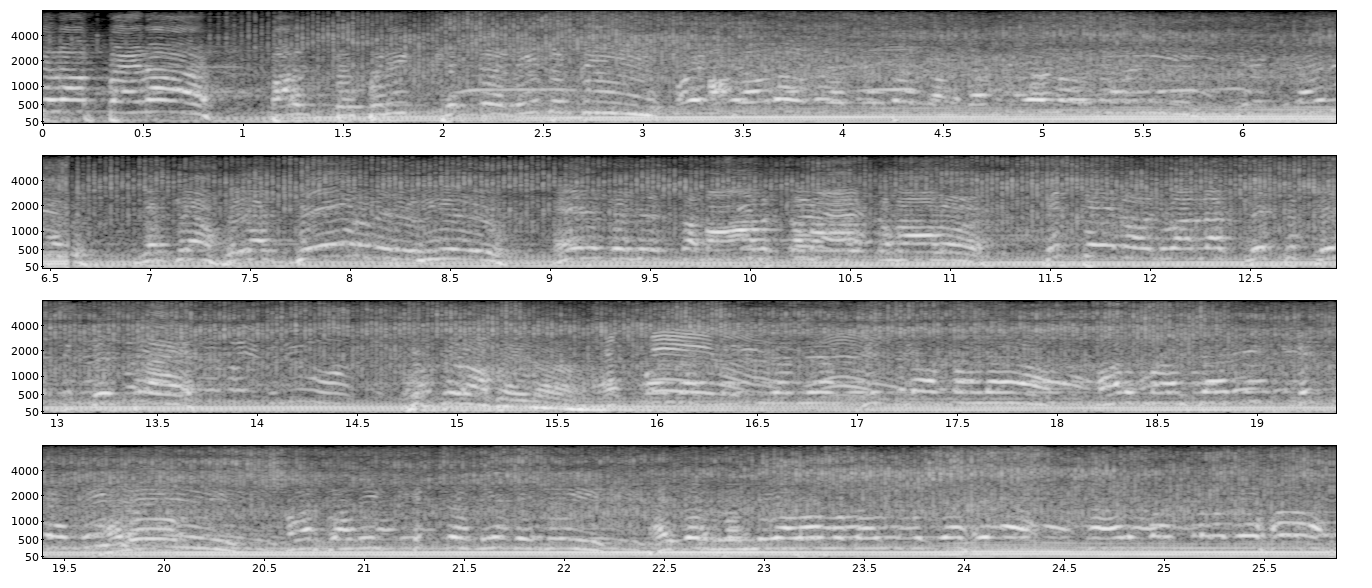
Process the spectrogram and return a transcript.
ਖਿੱਚਣਾ ਪੈਣਾ ਪਰ ਦੁਬੜੀ ਖਿੱਚ ਨਹੀਂ ਦਿੱਤੀ ਓਏ ਸਾਰਾ ਲੱਗਦਾ ਲੱਗਿਆ ਹੋਇਆ ਜੋਰ ਮੇਰੇ ਵੀਰੋ ਇਹ ਕਹਿੰਦੇ ਕਮਾਲ ਕਮਾਲ ਕਮਾਲ ਖਿੱਚੇ ਨੌਜਵਾਨਾਂ ਖਿੱਚ ਖਿੱਚ ਖਿੱਚ ਖਿੱਚਣਾ ਪੈਣਾ ਖਿੱਚਣਾ ਪੈਣਾ ਹਰ ਮਾਰਦਾ ਨਹੀਂ ਖਿੱਚ ਨਹੀਂ ਦਿੱਤੀ ਮਾਰਦਾ ਨਹੀਂ ਖਿੱਚ ਨਹੀਂ ਦਿੱਤੀ ਇਧਰ ਰੰਡੇ ਵਾਲਾ ਮੁੰਡਾ ਵੀ ਬੱਜਿਆ ਹੋਇਆ ਨਾਲ ਬੰਦਾ ਦੋਹਾ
